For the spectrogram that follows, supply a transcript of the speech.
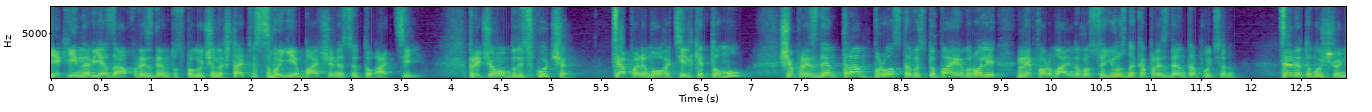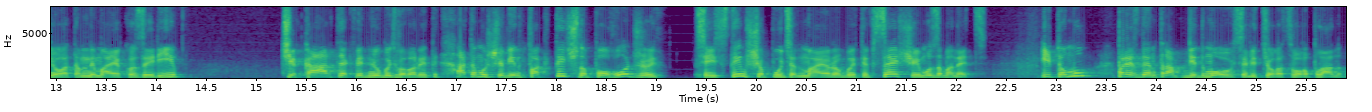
який нав'язав президенту Сполучених Штатів своє бачення ситуації. Причому блискуче. Ця перемога тільки тому, що президент Трамп просто виступає в ролі неформального союзника президента Путіна. Це не тому, що у нього там немає козирів, чи карт, як він любить говорити, а тому, що він фактично погоджується із тим, що Путін має робити все, що йому заманеться. І тому президент Трамп відмовився від цього свого плану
